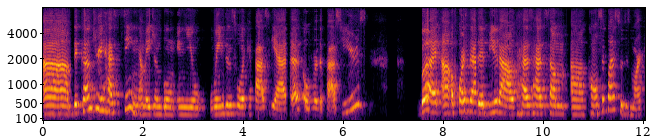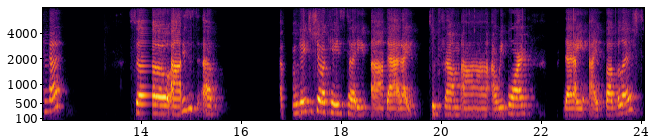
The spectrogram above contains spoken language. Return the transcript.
uh, the country has seen a major boom in new wind and solar capacity added over the past years. But uh, of course that the build out has had some uh, consequence to this market. So uh, this is, uh, I'm going to show a case study that I took from a report that I, I published.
